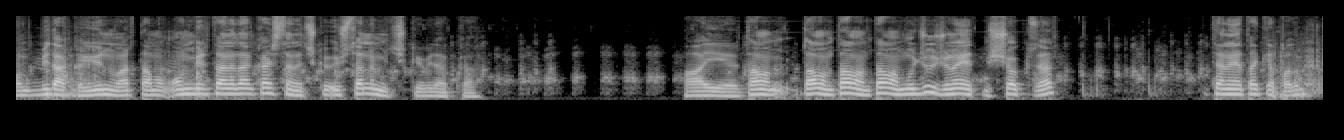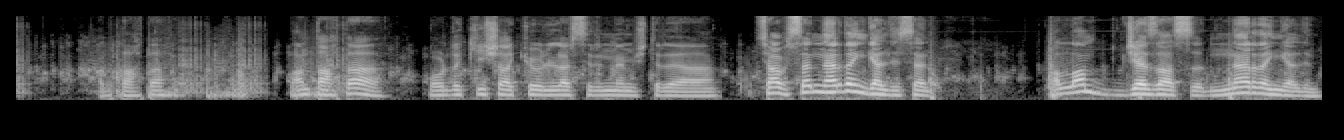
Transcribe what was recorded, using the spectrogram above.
Bir dakika yün var. Tamam 11 taneden kaç tane çıkıyor? 3 tane mi çıkıyor? Bir dakika. Hayır. Tamam tamam tamam tamam. Ucu ucuna yetmiş. Çok güzel. Bir tane yatak yapalım. Abi tahta. Lan tahta. Oradaki inşallah köylüler silinmemiştir ya. Abi sen nereden geldin sen? Allah'ın cezası. Nereden geldin?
